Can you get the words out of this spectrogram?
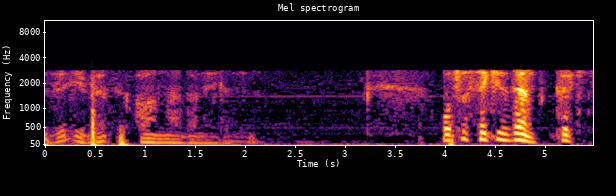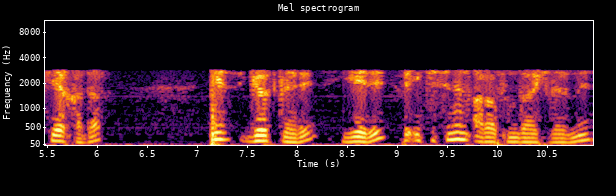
bizi ibret alanlardan eylesin. 38'den 42'ye kadar biz gökleri, yeri ve ikisinin arasındakilerini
